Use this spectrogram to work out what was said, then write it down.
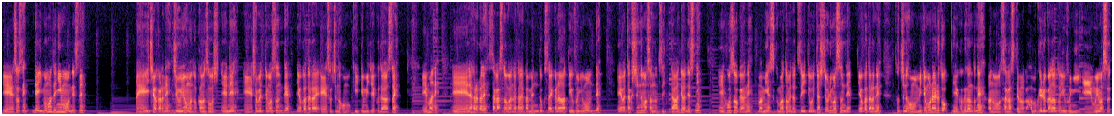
えー、そうですね。で、今までにもですね、えー、1話からね、14話の感想を、え、ね、えー、喋ってますんで、よかったら、え、そっちの方も聞いてみてください。え、まあね、え、なかなかね、探すのがなかなかめんどくさいかなっていうふうに思うんで、え、私、沼さんのツイッターではですね、え、放送回をね、まあ、見やすくまとめたツイートをいたしておりますんで、よかったらね、そっちの方も見てもらえると、え、格段とね、あの、探す手間が省けるかなというふうに、え、思います。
